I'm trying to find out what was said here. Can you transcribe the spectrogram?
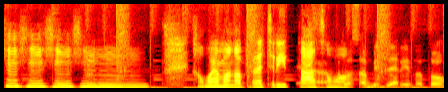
Kamu emang gak pernah cerita Ya, sama terus habis dari itu tuh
